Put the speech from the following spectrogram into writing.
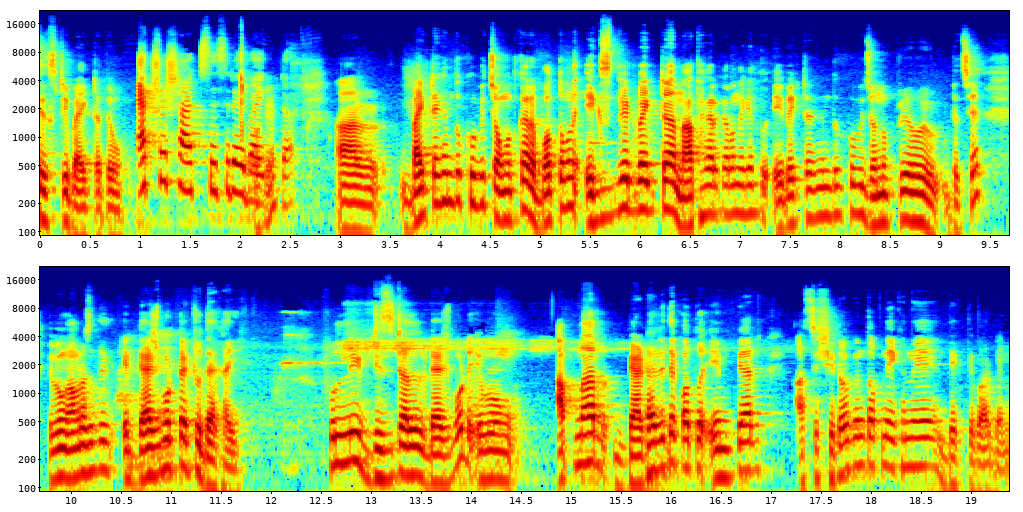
সিক্সটি বাইকটাতেও একশো ষাট সিসির এই বাইকটা আর বাইকটা কিন্তু খুবই চমৎকার। বর্তমানে এক্স ব্লেড বাইকটা না থাকার কারণে কিন্তু এই বাইকটা কিন্তু খুবই জনপ্রিয় হয়ে উঠেছে এবং আমরা যদি এই ড্যাশবোর্ডটা একটু দেখাই। ফুললি ডিজিটাল ড্যাশবোর্ড এবং আপনার ব্যাটারিতে কত এম্পিয়ার আছে সেটাও কিন্তু আপনি এখানে দেখতে পারবেন।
